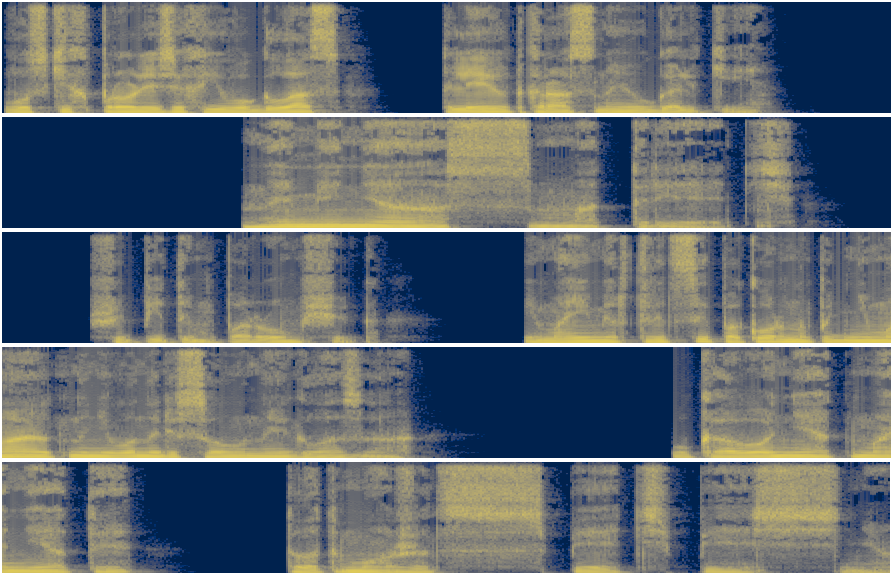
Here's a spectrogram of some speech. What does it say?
в узких прорезях его глаз тлеют красные угольки. «На меня смотреть!» — шипит им паромщик, и мои мертвецы покорно поднимают на него нарисованные глаза. У кого нет монеты, тот может спеть песню.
